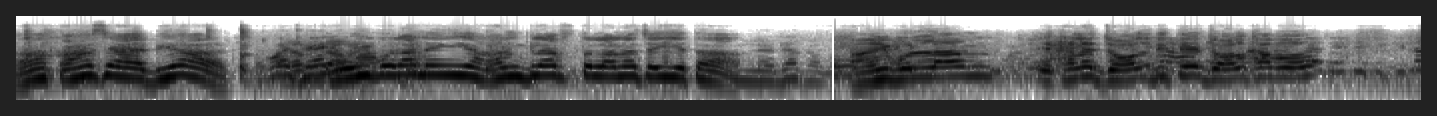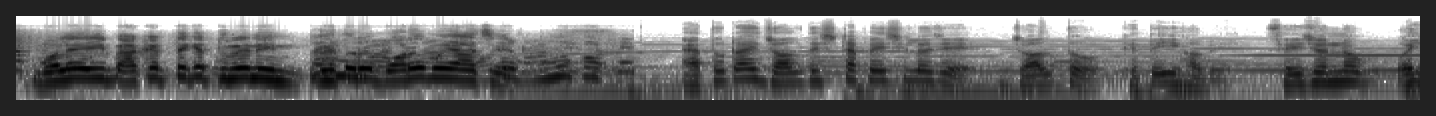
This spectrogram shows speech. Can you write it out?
हाँ कहाँ से आए बिहार कोई बोला नहीं हैंड ग्लव्स तो लाना चाहिए था আমি বললাম এখানে জল দিতে জল খাবো বলে এই প্যাকেট থেকে তুলে নিন ভেতরে বরফ হয়ে আছে এতটাই জল তেষ্টা পেয়েছিল যে জল তো খেতেই হবে সেই জন্য ওই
